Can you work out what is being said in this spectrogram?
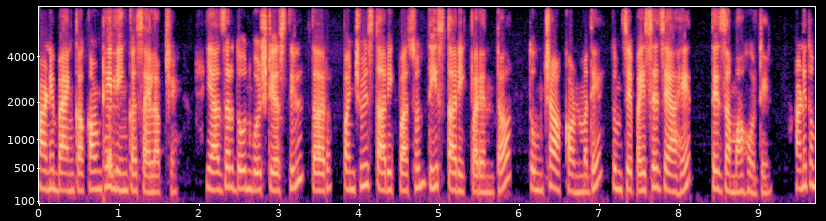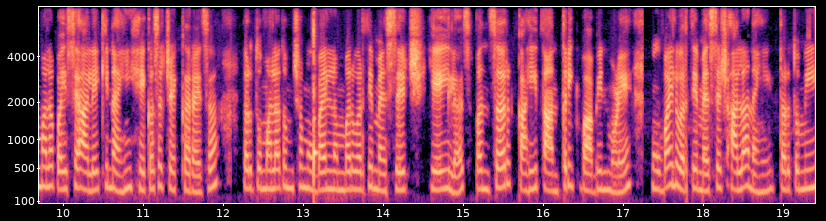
आणि बँक अकाउंट हे लिंक असायला पाहिजे. या जर दोन गोष्टी असतील तर पंचवीस तारीखपासून तीस तारीखपर्यंत तुमच्या अकाउंटमध्ये तुमचे पैसे जे आहेत ते जमा होतील. आणि तुम्हाला पैसे आले की नाही हे कसं चेक करायचं? तर तुम्हाला तुमच्या मोबाईल नंबरवरती मेसेज येईलच. पण जर काही तांत्रिक बाबींमुळे मोबाईलवरती मेसेज आला नाही तर तुम्ही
